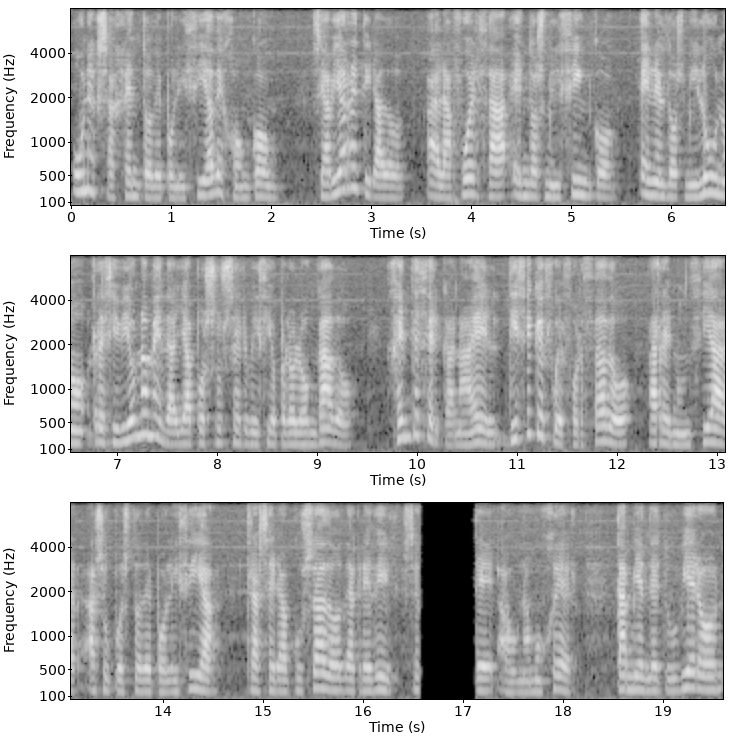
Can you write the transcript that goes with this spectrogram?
un exagente de policía de Hong Kong, se había retirado a la fuerza en 2005. En el 2001 recibió una medalla por su servicio prolongado. Gente cercana a él dice que fue forzado a renunciar a su puesto de policía tras ser acusado de agredir sexualmente a una mujer. También detuvieron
